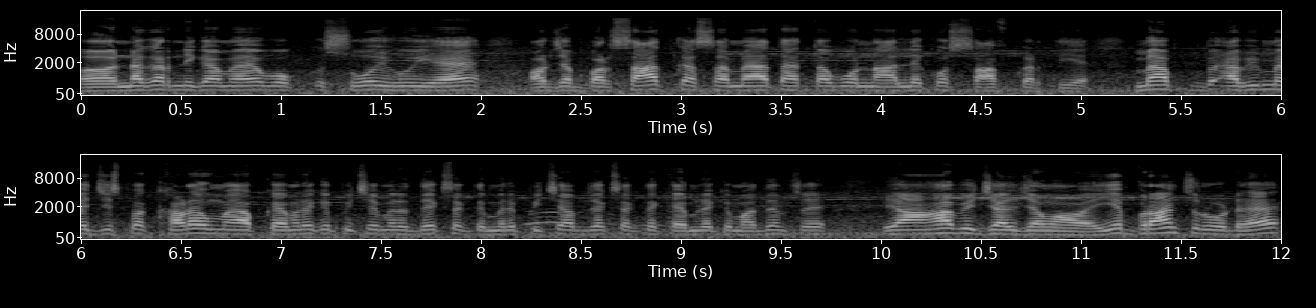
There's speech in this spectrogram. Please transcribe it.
नगर निगम है, वो सोई हुई है और जब बरसात का समय आता है, तब वो नाले को साफ़ करती है। मैं आप, अभी मैं जिस पर खड़ा हूँ, मैं आप कैमरे के पीछे मेरे देख सकते हैं, मेरे पीछे आप देख सकते हैं, कैमरे के माध्यम से यहाँ भी जल जमाव है। ये ब्रांच रोड है,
